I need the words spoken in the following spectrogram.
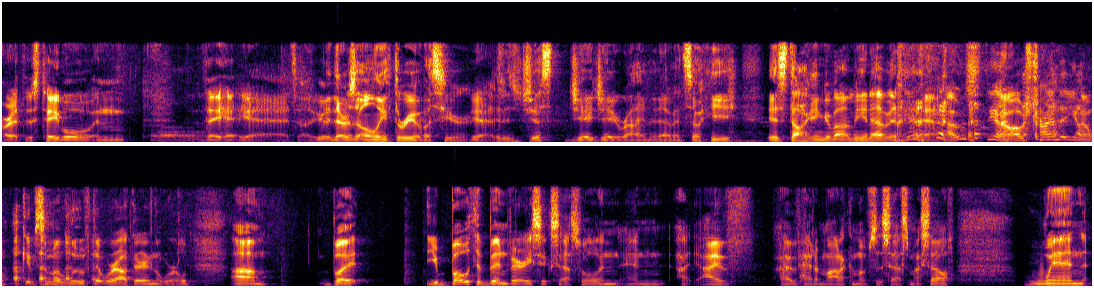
are at this table and Aww. they ha- yeah it's a, there's only three of us here yeah it is just jj ryan and evan so he is talking about me and evan yeah i was you know i was trying to you know give some aloof that we're out there in the world um, but you both have been very successful and and I, i've I've had a modicum of success myself. When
